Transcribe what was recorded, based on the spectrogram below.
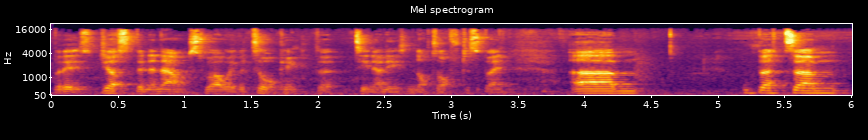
But it's just been announced while we were talking that Tinelli is not off to Spain. Um, but um,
